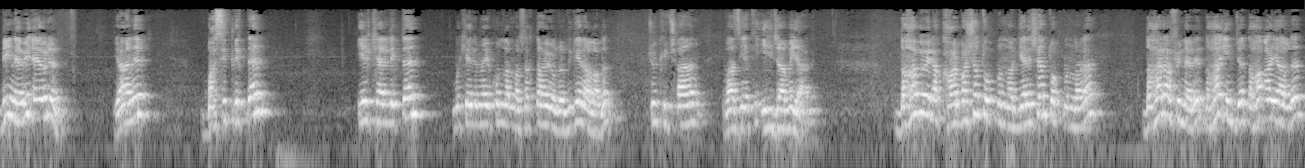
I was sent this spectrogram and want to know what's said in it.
Bir nevi evrim. Yani basitlikten, ilkellikten bu kelimeyi kullanmasak daha iyi olurdu. Geri alalım. Çünkü çağın vaziyeti icabı yani. Daha böyle karmaşa toplumlar, gelişen toplumlara daha rafineri, daha ince, daha ayarlı,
